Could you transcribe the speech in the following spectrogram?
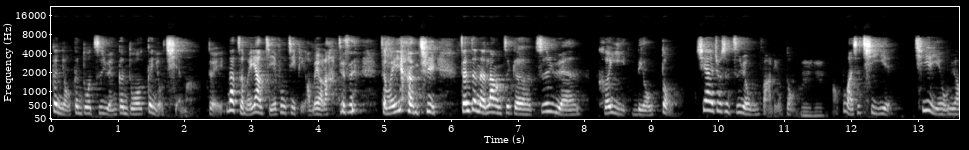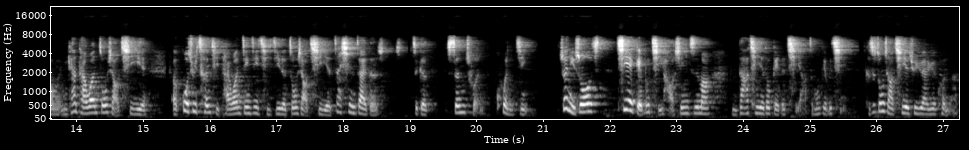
更有更多资源，更多更有钱嘛，对，那怎么样劫富济贫哦没有啦，就是怎么样去真正的让这个资源可以流动，现在就是资源无法流动，嗯嗯，好，不管是企业。企业也有遇到问题，你看台湾中小企业，呃，过去撑起台湾经济奇迹的中小企业，在现在的这个生存困境，所以你说企业给不起好薪资吗？你大企业都给得起啊，怎么给不起？可是中小企业却越来越困难，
